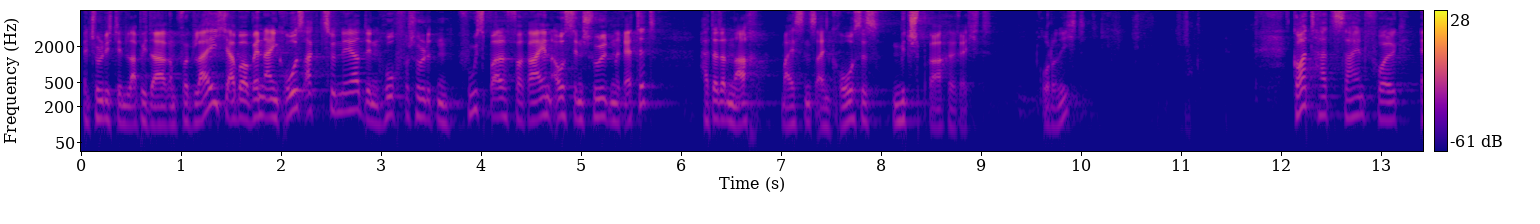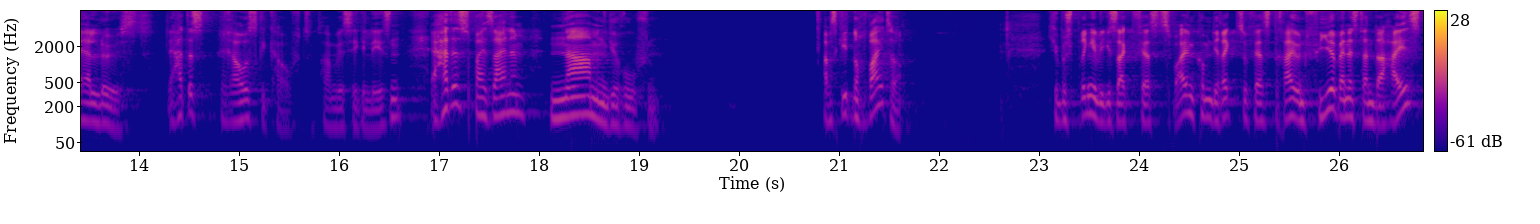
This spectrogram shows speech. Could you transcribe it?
Entschuldigt den lapidaren Vergleich, aber wenn ein Großaktionär den hochverschuldeten Fußballverein aus den Schulden rettet, hat er danach meistens ein großes Mitspracherecht. Oder nicht? Gott hat sein Volk erlöst. Er hat es rausgekauft, haben wir es hier gelesen. Er hat es bei seinem Namen gerufen. Aber es geht noch weiter. Ich überspringe, wie gesagt, Vers 2 und komme direkt zu Vers 3 und 4, wenn es dann da heißt,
